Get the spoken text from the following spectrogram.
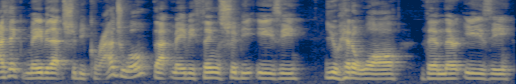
I think maybe that should be gradual, that maybe things should be easy. You hit a wall, then they're easy.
